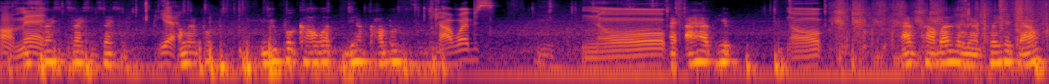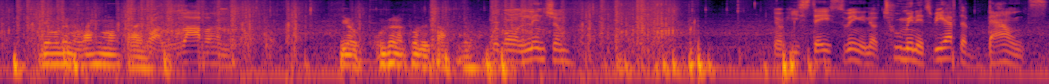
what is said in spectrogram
Oh man, yeah. I'm gonna put. You put cobweb. Do you have cobwebs? Cobwebs? Nope. I, I have here. Nope. I have cobwebs. I'm gonna place it down. Then we're gonna light him on fire. Lava him. Yo, we're gonna pull the top of it. We're gonna lynch him. Yo, he stays swinging. No, two minutes. We have to bounce.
